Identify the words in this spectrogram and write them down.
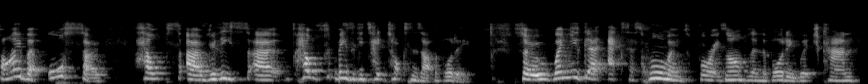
fiber also helps uh, release, uh, helps basically take toxins out of the body. So when you get excess hormones, for example, in the body, which can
